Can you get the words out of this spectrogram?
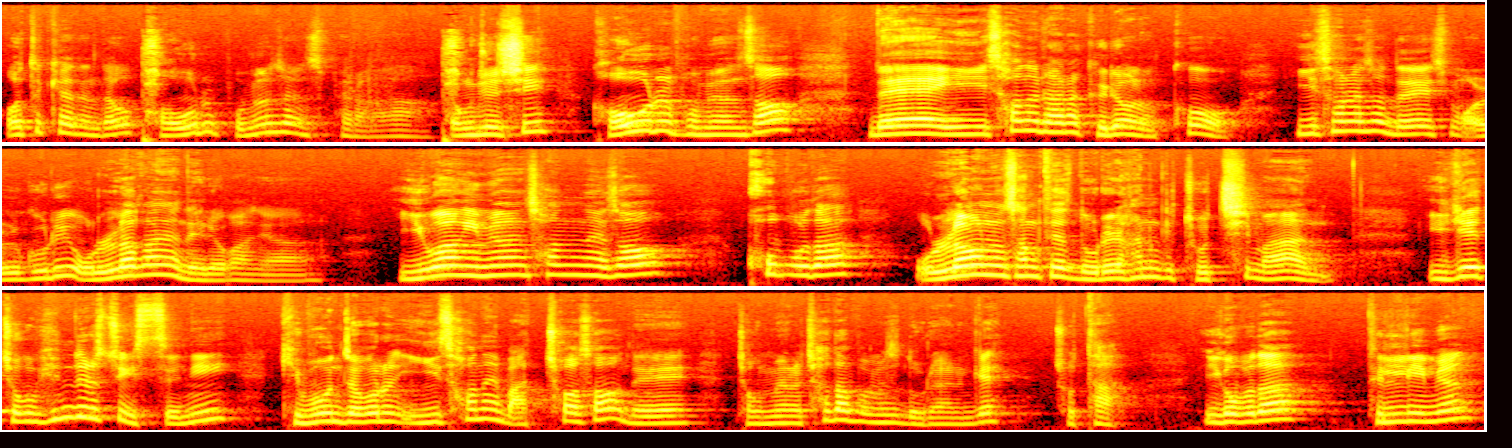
어떻게 해야 된다고? 거울을 보면서 연습해라. 영준 씨, 거울을 보면서 내 이 선을 하나 그려놓고 이 선에서 내 지금 얼굴이 올라가냐 내려가냐. 이왕이면 선에서 코보다 올라오는 상태에서 노래를 하는 게 좋지만 이게 조금 힘들 수 있으니 기본적으로는 이 선에 맞춰서 내 정면을 쳐다보면서 노래하는 게 좋다. 이거보다 들리면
